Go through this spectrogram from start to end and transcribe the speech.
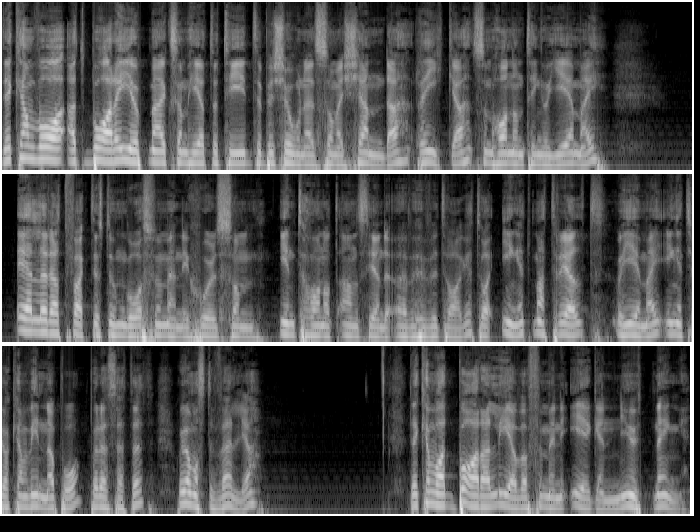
Det kan vara att bara ge uppmärksamhet och tid till personer som är kända, rika, som har någonting att ge mig. Eller att faktiskt umgås med människor som inte har något anseende överhuvudtaget och har inget materiellt att ge mig, inget jag kan vinna på på det sättet. Och jag måste välja. Det kan vara att bara leva för min egen njutning.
